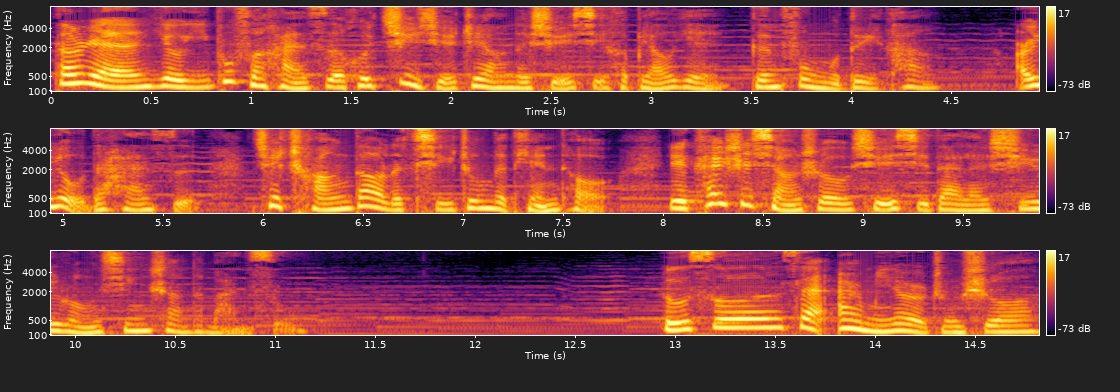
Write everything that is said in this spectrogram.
当然，有一部分孩子会拒绝这样的学习和表演，跟父母对抗；而有的孩子却尝到了其中的甜头，也开始享受学习带来虚荣心上的满足。卢梭在《艾米尔》中说：“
